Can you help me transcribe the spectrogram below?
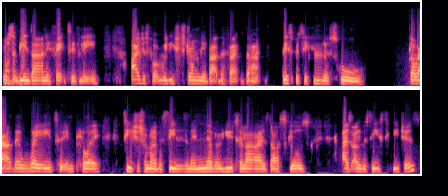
wasn't being done effectively. I just felt really strongly about the fact that this particular school go out of their way to employ teachers from overseas and they never utilized our skills as overseas teachers.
